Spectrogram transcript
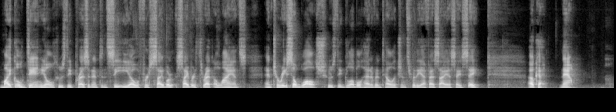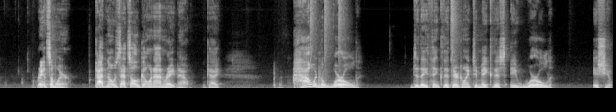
Michael Daniel, who's the president and CEO for Cyber, Cyber Threat Alliance, and Teresa Walsh, who's the global head of intelligence for the FSISAC. Okay, now, ransomware. God knows that's all going on right now. Okay. How in the world do they think that they're going to make this a world issue,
